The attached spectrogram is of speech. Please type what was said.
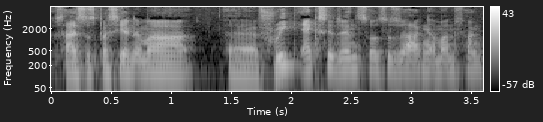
Das heißt, es passieren immer äh, Freak-Accidents sozusagen am Anfang,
